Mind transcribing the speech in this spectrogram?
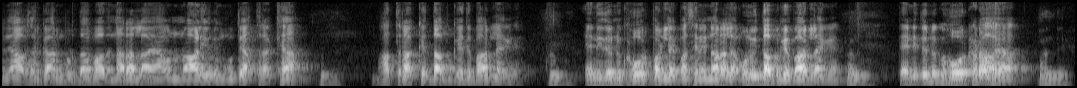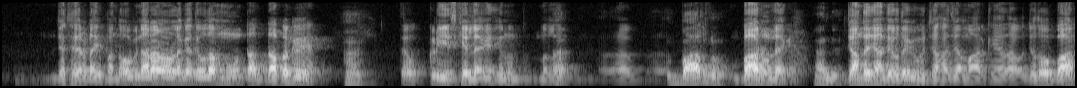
ਪੰਜਾਬ ਸਰਕਾਰ ਮੁਰਦਾਬਾਦ ਨਾਰਾ ਲਾਇਆ ਉਹਨੂੰ ਨਾਲ ਹੀ ਉਹਦੇ ਮੂੰਹ ਤੇ ਹੱਥ ਰੱਖਿਆ। ਹੱਥ ਰੱਖ ਕੇ ਦਬ ਕੇ ਤੇ ਬਾਹਰ ਲੈ ਗਏ। ਇੰਨੀ ਦੇਰ ਨੂੰ ਹੋਰ ਪਰਲੇ ਪਾਸੇ ਨੇ ਨਾਰਾ ਲਾਇਆ ਉਹਨੂੰ ਹੀ ਦਬ ਕੇ ਬਾਹਰ ਲੈ ਗਏ। ਤੇ ਇੰਨੀ ਦੇਰ ਨੂੰ ਹੋਰ ਖੜਾ ਹੋਇਆ। ਹਾਂਜੀ। ਜਿੱਥੇ ਲੜਾਈ ਬੰਦਾ ਉਹ ਵੀ ਨਾਰਾ ਲਾਉਣ ਲੱਗਾ ਤੇ ਉਹਦਾ ਮੂੰਹ ਤਾਂ ਦਬ ਗਏ ਹਾਂ। ਤੇ ਉਹ ਘੜੀਸ ਕੇ ਲੈ ਗਏ ਜੀ ਉਹਨੂੰ ਮਤਲਬ ਬਾਹਰ ਨੂੰ? ਬਾਹਰ ਨੂੰ ਲੈ ਗਏ। ਹਾਂਜੀ। ਜਾਂਦੇ ਜਾਂਦੇ ਉਹਦੇ ਵੀ ਹੁੱਜਾ ਹੱਜਾ ਮਾਰ ਕੇ ਇਹਦਾ ਜਦੋਂ ਬਾਹਰ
